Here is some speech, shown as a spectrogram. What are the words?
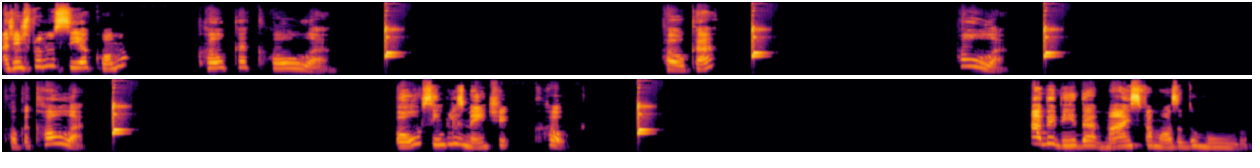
A gente pronuncia como Coca-Cola. Coca Cola. Coca-Cola. Ou simplesmente Coke. A bebida mais famosa do mundo.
